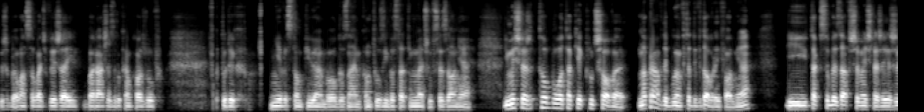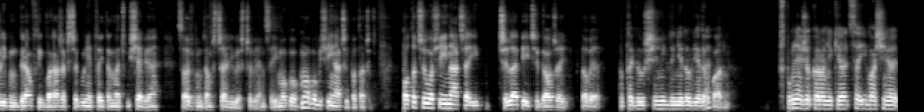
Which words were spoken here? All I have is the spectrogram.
żeby awansować wyżej, baraże z Ruchem Chorzów, w których nie wystąpiłem, bo doznałem kontuzji w ostatnim meczu w sezonie. I myślę, że to było takie kluczowe. Naprawdę byłem wtedy w dobrej formie. I tak sobie zawsze myślę, że jeżeli bym grał w tych barażach, szczególnie tutaj ten mecz u siebie, coś bym tam strzelił jeszcze więcej i mogło, mogłoby się inaczej potoczyć. Potoczyło się inaczej, czy lepiej, czy gorzej, kto wie. Do tego już się nigdy nie dowiemy. Dokładnie. Wspomniałeś o Koronie Kielce i właśnie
